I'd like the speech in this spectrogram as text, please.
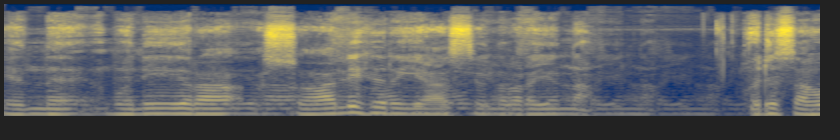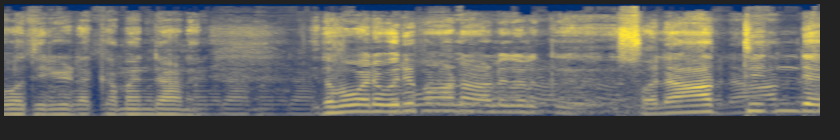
എന്ന് മുനീറ സ്വാലിഹ് റിയാസ് എന്ന് പറയുന്ന ഒരു സഹോദരിയുടെ കമന്റാണ് ഇതുപോലെ ഒരുപാട് ആളുകൾക്ക് സ്വലാത്തിന്റെ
